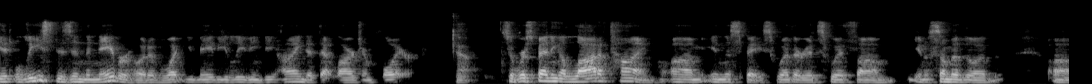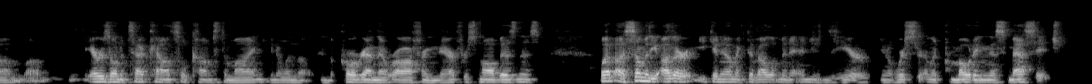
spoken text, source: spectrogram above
at least is in the neighborhood of what you may be leaving behind at that large employer yeah so we're spending a lot of time um, in the space whether it's with um, you know some of the um, um Arizona Tech Council comes to mind, you know, in the in the program that we're offering there for small business. But uh, some of the other economic development engines here, you know, we're certainly promoting this message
